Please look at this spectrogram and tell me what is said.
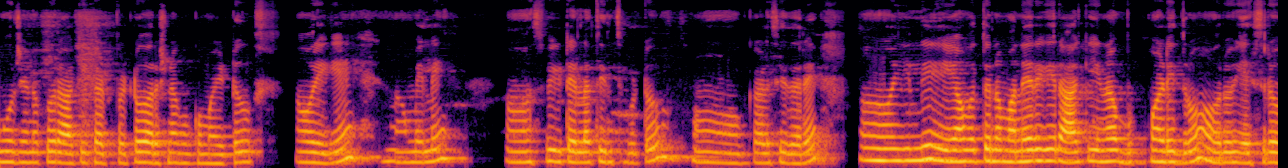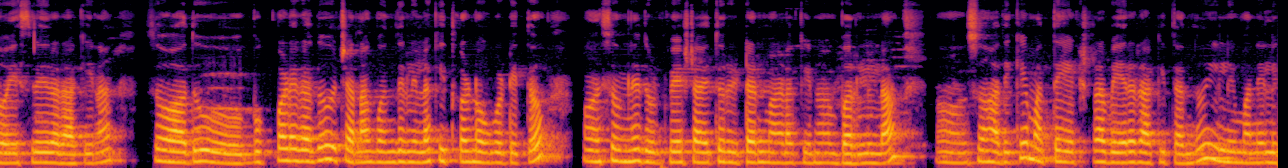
ಮೂರು ಜನಕ್ಕೂ ರಾಖಿ ಕಟ್ಬಿಟ್ಟು ಅರಶಿನ ಕುಂಕುಮ ಇಟ್ಟು ಅವರಿಗೆ ಆಮೇಲೆ ಸ್ವೀಟ್ ಎಲ್ಲ ತಿನ್ನಿಸ್ಬಿಟ್ಟು ಕಳಿಸಿದ್ದಾರೆ. ಇಲ್ಲಿ ಅವತ್ತು ನಮ್ಮ ಮನೆಯವರಿಗೆ ರಾಖಿನ ಬುಕ್ ಮಾಡಿದರು. ಅವರು ಹೆಸರು ಹೆಸ್ರಿರೋ ರಾಖಿನ. ಸೊ ಅದು ಬುಕ್ ಮಾಡಿರೋದು ಚೆನ್ನಾಗಿ ಬಂದಿರಲಿಲ್ಲ, ಕಿತ್ಕೊಂಡು ಹೋಗ್ಬಿಟ್ಟಿತ್ತು. ಸುಮ್ಮನೆ ದುಡ್ಡು ವೇಸ್ಟ್ ಆಯಿತು ರಿಟರ್ನ್ ಮಾಡೋಕ್ಕೇನು ಬರಲಿಲ್ಲ. ಸೊ ಅದಕ್ಕೆ ಮತ್ತೆ ಎಕ್ಸ್ಟ್ರಾ ಬೇರೆ ರಾಖಿ ತಂದು ಇಲ್ಲಿ ಮನೇಲಿ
